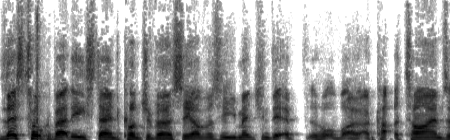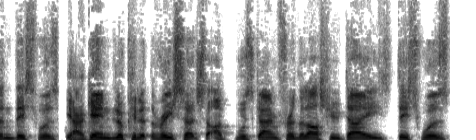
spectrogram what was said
Let's talk about the East End controversy. Obviously, you mentioned it a, a, couple of times, and this was, yeah, again, looking at the research that I was going through the last few days, this was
